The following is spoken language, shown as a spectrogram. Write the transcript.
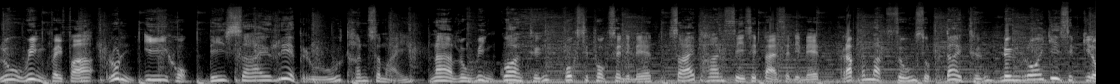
Nous ลู่วิ่งไฟฟ้ารุ่น E6 ดีไซน์เรียบหรูทันสมัย หน้าลู่วิ่งกว้างถึง 66 เซนติเมตร สายพาน 48 เซนติเมตร รับน้ำหนักสูงสุดได้ถึง 120 กิโล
